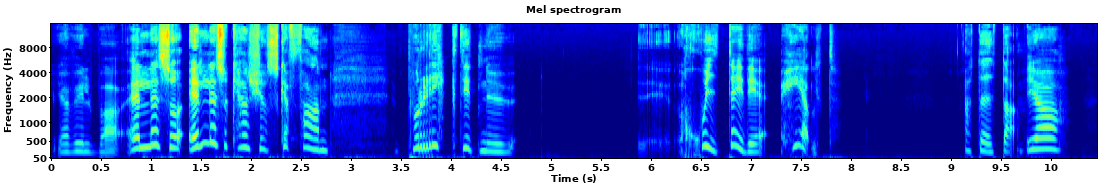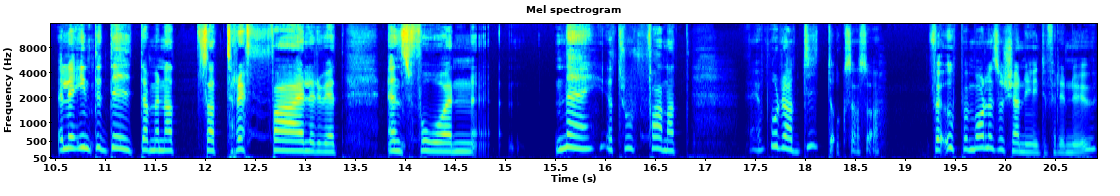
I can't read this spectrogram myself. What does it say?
Jag vill bara, eller så, eller så kanske jag ska fan på riktigt nu eh, skita i det helt. Att dejta. Ja, eller inte dejta men att så att träffa eller du vet ens få en... Nej, jag tror fan att jag borde ha dit också alltså. För uppenbarligen så känner jag inte för det nu.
